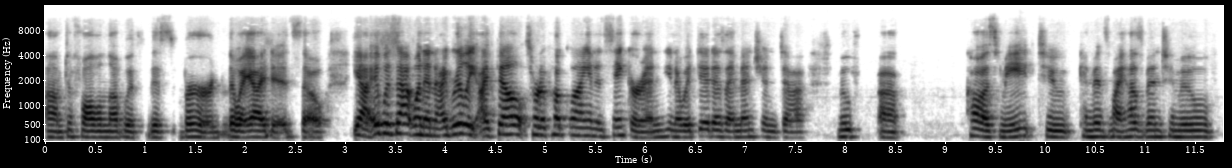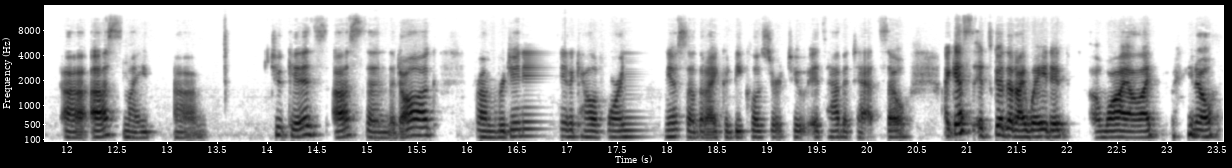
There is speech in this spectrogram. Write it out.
um, to fall in love with this bird the way I did. So yeah, it was that one. And I really, I felt sort of hook, line and sinker. And, you know, it did, as I mentioned, uh, move, uh, caused me to convince my husband to move uh, us, my um, two kids, us and the dog from Virginia to California so that I could be closer to its habitat. So I guess it's good that I waited a while. I, you know,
